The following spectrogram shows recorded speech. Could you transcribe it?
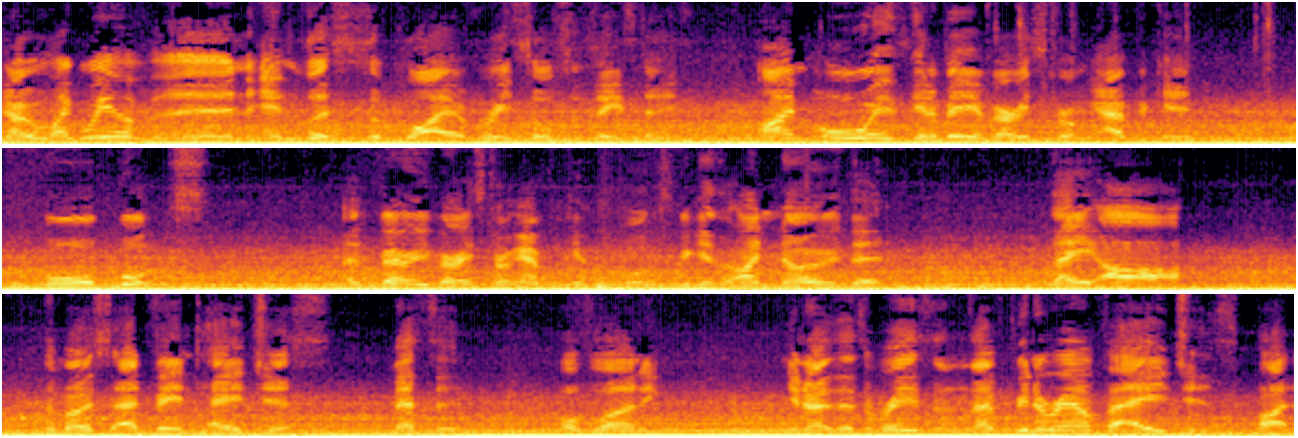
You know, like we have an endless supply of resources these days. I'm always going to be a very strong advocate for books. A very, very strong advocate for books because I know that they are the most advantageous method of learning. You know, there's a reason. They've been around for ages, but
